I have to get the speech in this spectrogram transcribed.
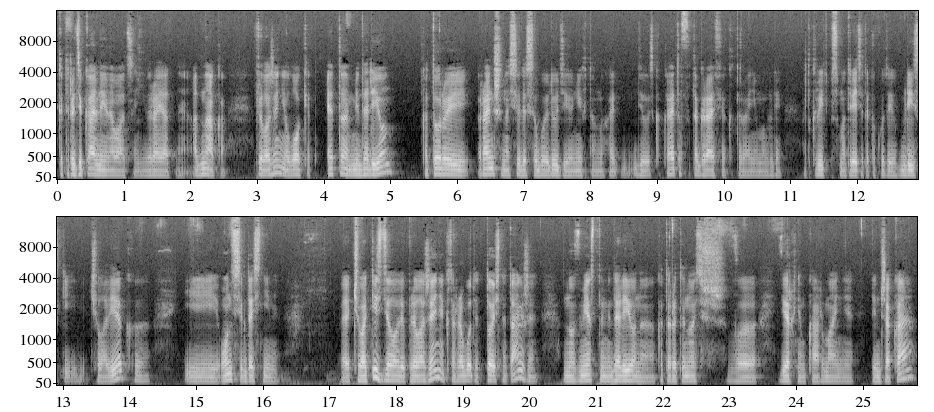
какая-то радикальная инновация, невероятная. Однако, приложение Locket — это медальон, который раньше носили с собой люди, и у них там находилась какая-то фотография, которую они могли открыть, посмотреть. Это какой-то их близкий человек, и он всегда с ними. Э, чуваки сделали приложение, которое работает точно так же, но вместо медальона, который ты носишь в верхнем кармане пиджака,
